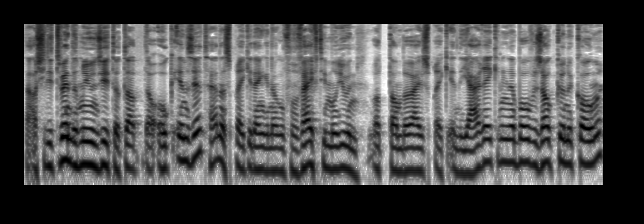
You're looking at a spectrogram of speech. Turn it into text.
Nou, als je die 20 miljoen ziet dat dat er ook in zit, hè, dan spreek je denk ik nog over 15 miljoen, wat dan bij wijze van spreken in de jaarrekening naar boven zou kunnen komen.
